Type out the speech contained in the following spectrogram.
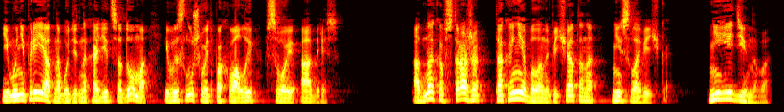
ему неприятно будет находиться дома и выслушивать похвалы в свой адрес. Однако в страже так и не было напечатано ни словечка. Ни единого.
